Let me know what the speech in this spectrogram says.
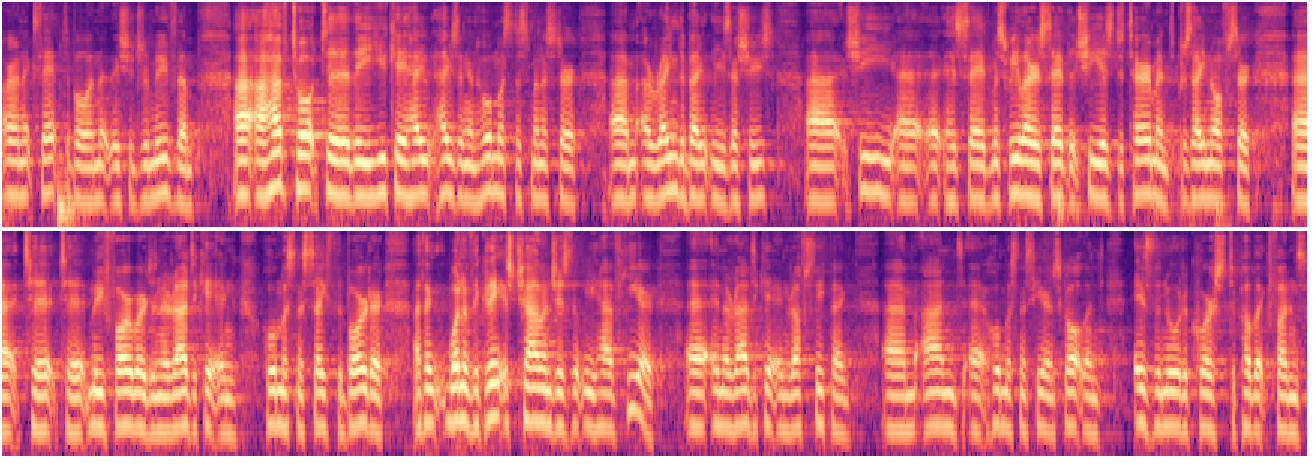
are unacceptable and that they should remove them. Uh, I have talked to the UK Housing and Homelessness Minister um, around about these issues Uh, she uh, uh has said, Ms Wheeler has said that she is determined, presiding officer, uh, to, to move forward in eradicating homelessness south the border. I think one of the greatest challenges that we have here uh, in eradicating rough sleeping um, and uh, homelessness here in Scotland is the no recourse to public funds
